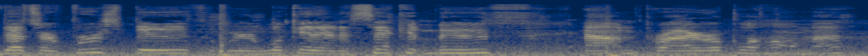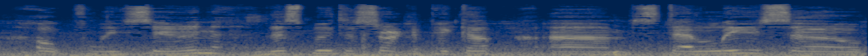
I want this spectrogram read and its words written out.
that's our first booth. We're looking at a second booth out in Pryor, Oklahoma, hopefully soon. This booth is starting to pick up um, steadily, so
